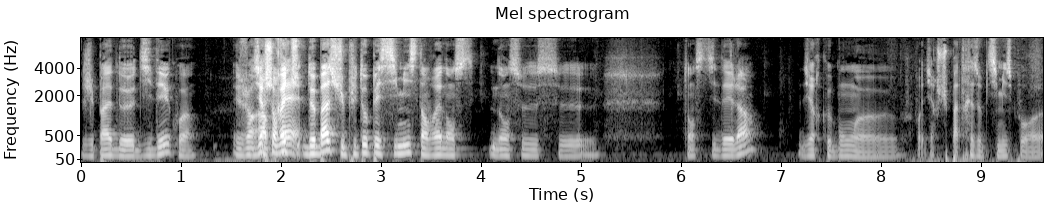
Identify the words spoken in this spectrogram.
j'ai pas d'idée quoi. Et genre Dire, je suis- après- en fait, de base, je suis plutôt pessimiste en vrai dans, ce- dans, ce, ce- dans cette idée-là. Dire que bon, euh, je pourrais dire, je suis pas très optimiste pour, euh,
